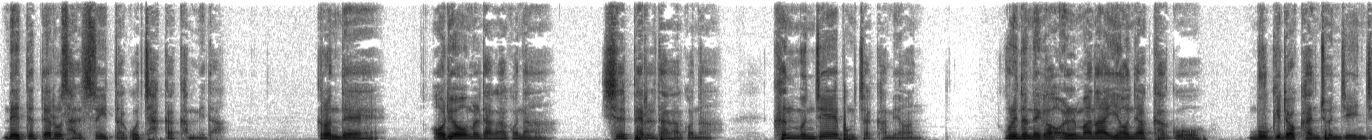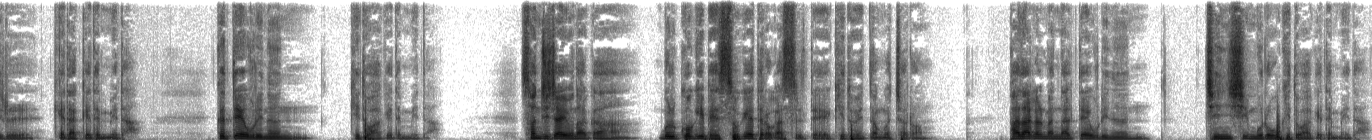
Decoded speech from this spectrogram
내 뜻대로 살 수 있다고 착각합니다. 그런데 어려움을 당하거나 실패를 당하거나 큰 문제에 봉착하면 우리는 내가 얼마나 연약하고 무기력한 존재인지를 깨닫게 됩니다. 그때 우리는 기도하게 됩니다. 선지자 요나가 물고기 뱃속에 들어갔을 때 기도했던 것처럼 바닥을 만날 때 우리는 진심으로 기도하게 됩니다.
